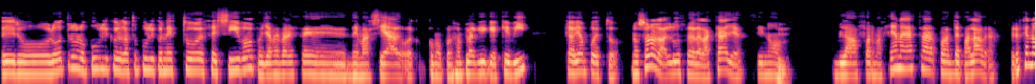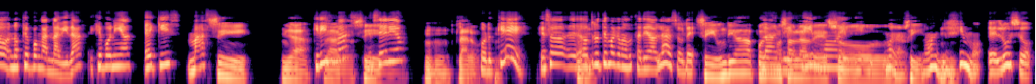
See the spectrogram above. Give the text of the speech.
Pero lo otro, lo público, el gasto público en esto excesivo, pues ya me parece demasiado. Como por ejemplo aquí, que es que vi que habían puesto no solo las luces de las calles, sino mm. las farmacianas estas pues, de palabras. Pero es que no, no es que pongan Navidad, es que ponía X más sí ya. ¿Christmas? ¿En serio? claro. ¿Por qué? Que eso es otro tema que me gustaría hablar sobre. Sí, un día podemos hablar de eso. bueno, sí. no el uso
